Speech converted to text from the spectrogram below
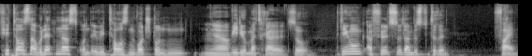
4.000 Abonnenten hast und irgendwie 1.000 Wattstunden Ja. Videomaterial. So, Bedingung erfüllst du, dann bist du drin. Fein.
